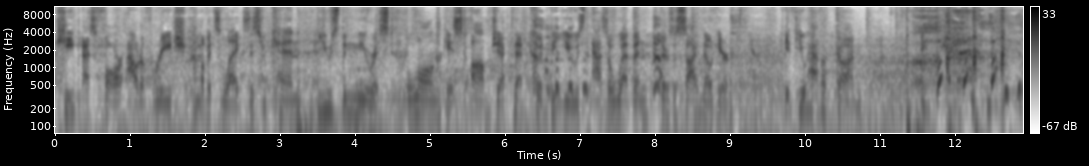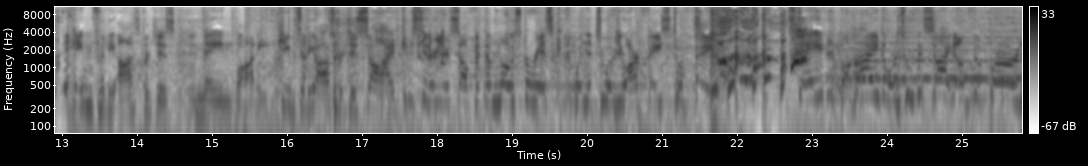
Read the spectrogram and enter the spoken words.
Keep as far out of reach of its legs as you can. Use the nearest, longest object that could be used as a weapon. There's a side note here. If you have a gun, aim for the ostrich's main body. Keep to the ostrich's side. Consider yourself at the most risk when the two of you are face to face. Stay behind or to the side of the bird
